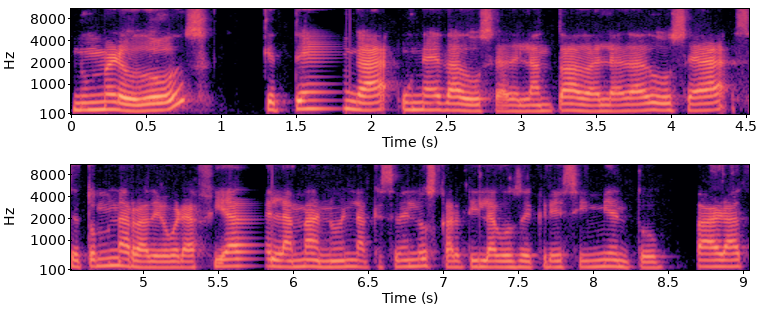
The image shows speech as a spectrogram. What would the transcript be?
Número dos, que tenga una edad ósea adelantada. La edad ósea se toma una radiografía de la mano en la que se ven los cartílagos de crecimiento. Para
